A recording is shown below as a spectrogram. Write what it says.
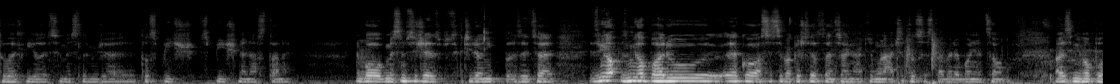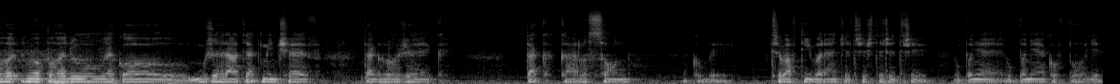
Tuhle chvíli si myslím, že to spíš, spíš nenastane. Nebo myslím si, že z křídelní pozice, z mého, z mého pohledu, jako asi si pak ještě dostaneme třeba nějakému náčetu sestavy nebo něco, ale z mého, pohledu, z mého pohledu jako může hrát jak Minčev, tak Hložek, tak Carlson, jakoby třeba v té variantě 3-4-3, úplně, úplně jako v pohodě.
